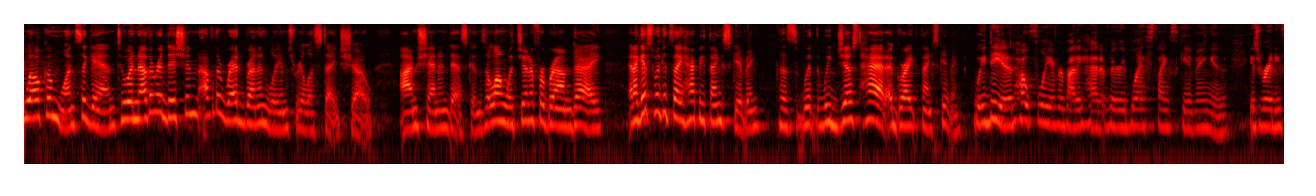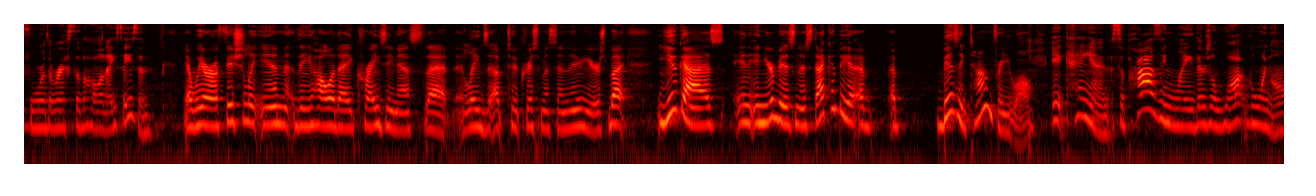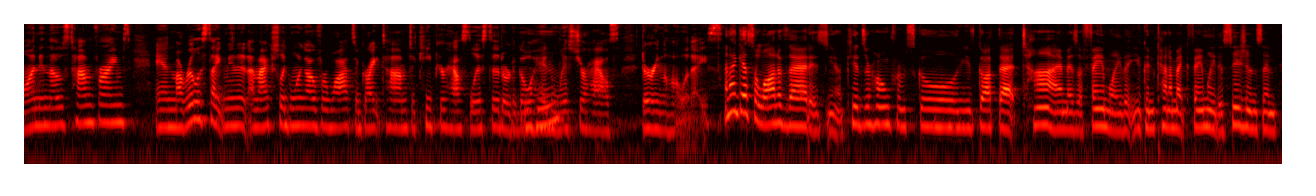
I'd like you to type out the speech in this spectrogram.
and welcome once again to another edition of the Redd Brown and Williams Real Estate Show. I'm Shannon Deskins, along with Jennifer Brown Day. And I guess we could say happy Thanksgiving because we just had a great Thanksgiving. We did. Hopefully, everybody had a very blessed Thanksgiving and is ready for the rest of the holiday season. Yeah, we are officially in the holiday craziness that leads up to Christmas and New Year's. But you guys, in, in your business, that can be a, a busy time for you all. It can. Surprisingly, there's a lot going on in those time frames. And my real estate minute, I'm actually going over why it's a great time to keep your house listed or to go mm -hmm. ahead and mm-hmm. list your house during the holidays. And I guess a lot of that is, you know, kids are home from school. You've got that time as a family that you can kind of make family decisions and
